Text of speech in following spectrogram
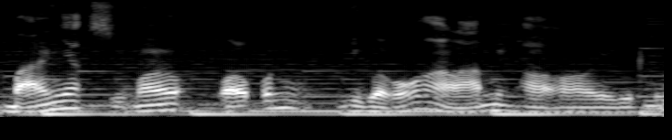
banyak sih walaupun juga kok ngalamin hal-hal kayak gitu.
